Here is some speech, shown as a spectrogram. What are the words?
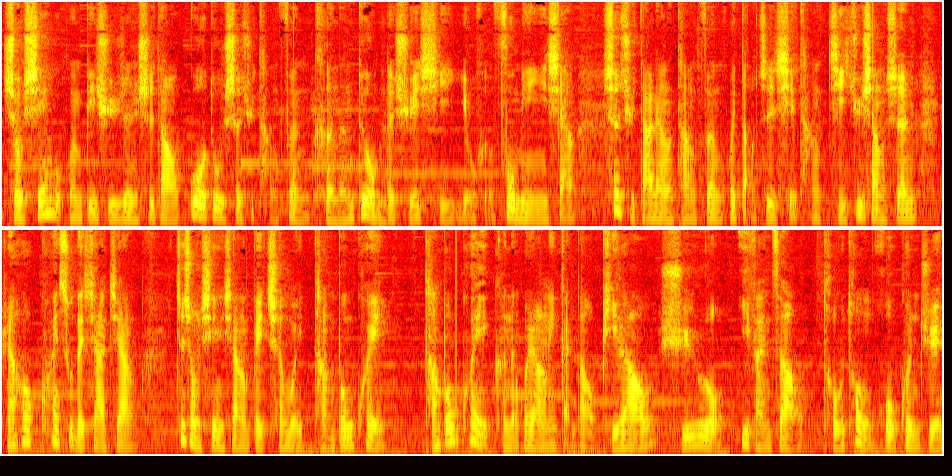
首先，我们必须认识到过度摄取糖分可能对我们的学习有何负面影响。摄取大量的糖分会导致血糖急剧上升，然后快速的下降。这种现象被称为糖崩溃。糖崩溃可能会让你感到疲劳、虚弱、易烦躁、头痛或困倦，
